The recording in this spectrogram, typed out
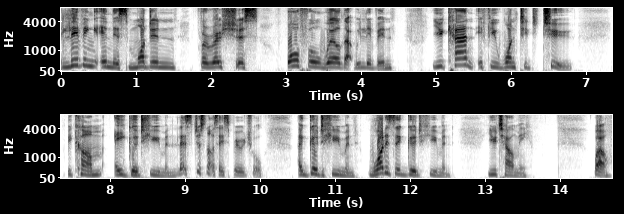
living in this modern, ferocious, awful world that we live in, you can, if you wanted to, become a good human. Let's just not say spiritual. A good human. What is a good human? You tell me. Well,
